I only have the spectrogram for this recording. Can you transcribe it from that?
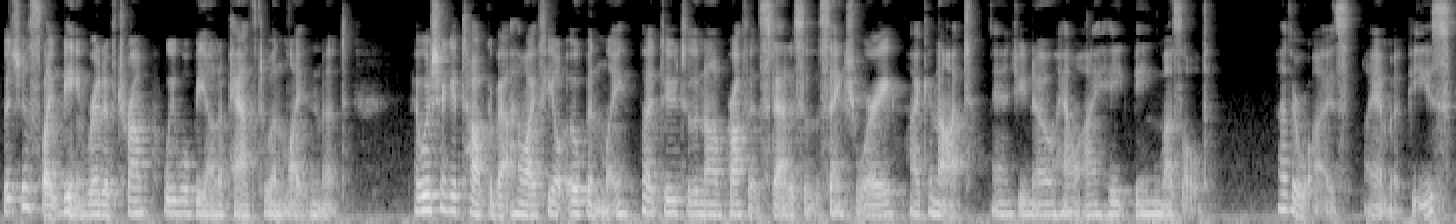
But just like being rid of Trump, we will be on a path to enlightenment. I wish I could talk about how I feel openly, but due to the nonprofit status of the sanctuary, I cannot, and you know how I hate being muzzled. Otherwise, I am at peace.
